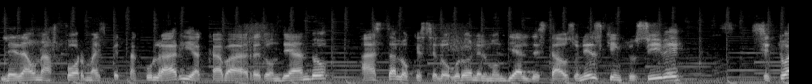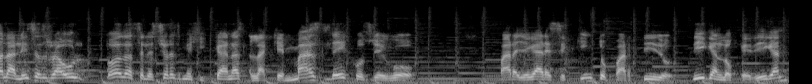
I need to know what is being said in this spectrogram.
le da una forma espectacular y acaba redondeando hasta lo que se logró en el Mundial de Estados Unidos, que inclusive, si tú analizas Raúl, todas las selecciones mexicanas, la que más lejos llegó para llegar a ese quinto partido, digan lo que digan,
